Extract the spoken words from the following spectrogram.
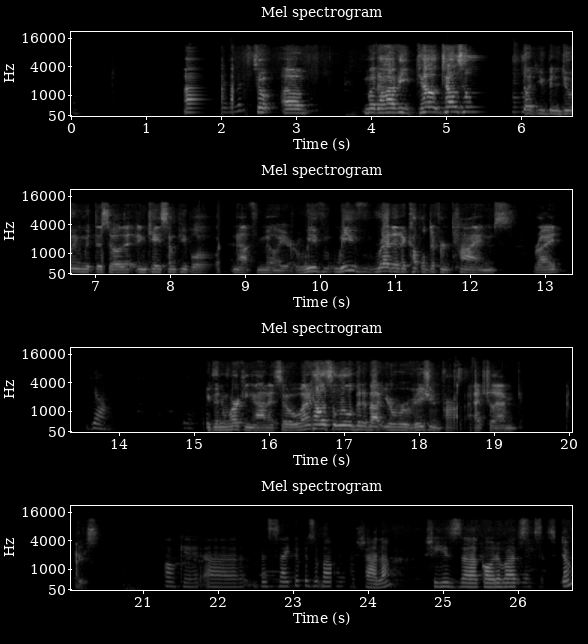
Yeah. Uh, so, um, Madhavi, tell, tell us what you've been doing with this so that in case some people are not familiar. We've, we've read it a couple different times, right? Yeah. You've been working on it. So why don't you tell us a little bit about your revision process? Actually, I'm curious. Okay. Uh, this write-up is about Shala. She is uh, Kaurava's sister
